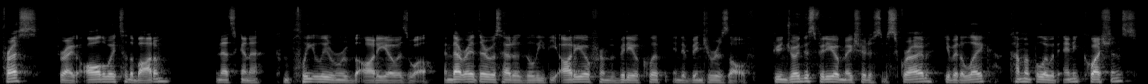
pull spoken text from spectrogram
press, drag all the way to the bottom, and that's going to completely remove the audio as well. And that right there was how to delete the audio from a video clip in DaVinci Resolve. If you enjoyed this video, make sure to subscribe, give it a like, comment below with any questions.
